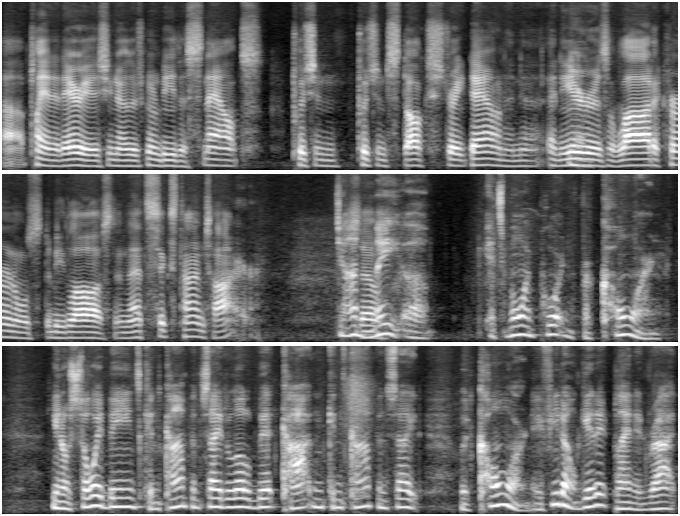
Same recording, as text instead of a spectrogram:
uh, planted areas, you know, there's going to be the snouts pushing pushing stalks straight down, and uh, an ear is a lot of kernels to be lost, and that's six times higher. John, So- to me, uh, it's more important for corn. You know, soybeans can compensate a little bit, cotton can compensate, but corn, if you don't get it planted right,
